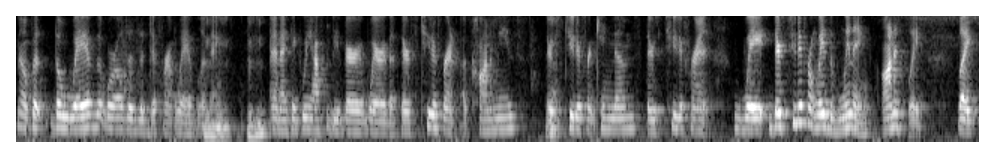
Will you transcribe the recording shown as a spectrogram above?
no but the way of the world is a different way of living hmm And I think we have to be very aware that there's two different economies. There's Yeah. two different kingdoms. There's two different way. There's two different ways of winning. Honestly, like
